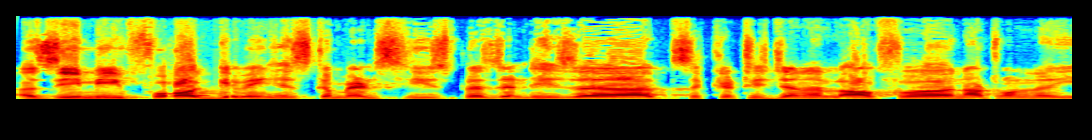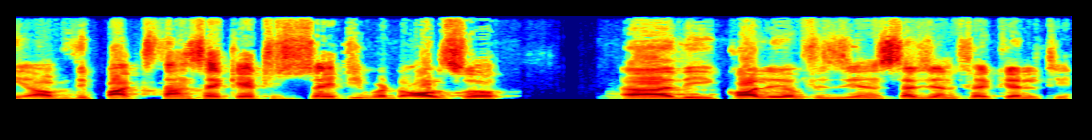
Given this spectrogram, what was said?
Azimi for giving his comments. He's present. He's a Secretary General of uh, not only of the Pakistan Psychiatric Society but also uh, the College of Physician Surgeon Faculty.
